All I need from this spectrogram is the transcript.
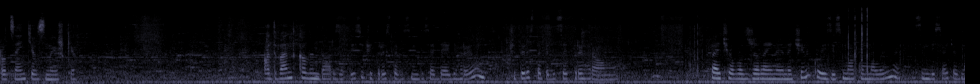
15% знижки. Адвент-календар за 1389 гривень, 453 грами. Печиво з желейною начинкою зі смаком малини 71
